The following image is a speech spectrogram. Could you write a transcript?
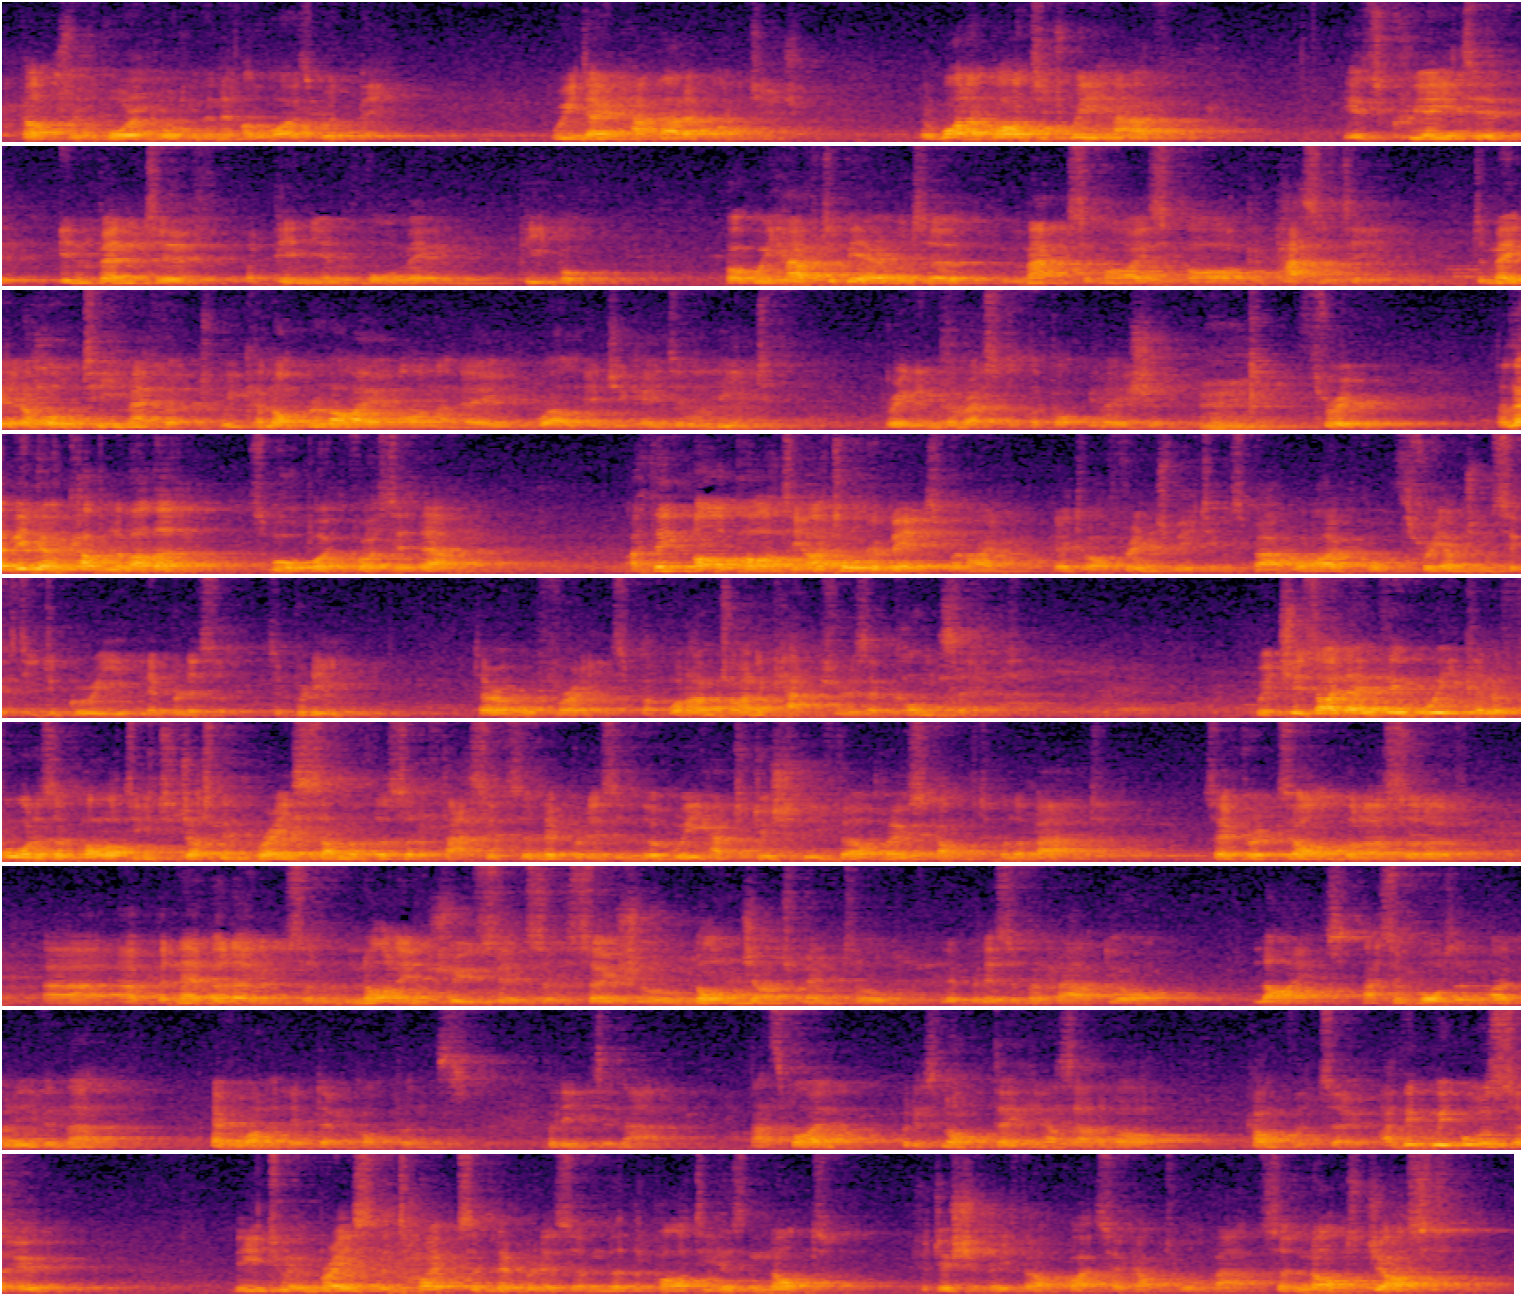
country, more important than it otherwise would be. We don't have that advantage. The one advantage we have is creative inventive, opinion-forming people. But we have to be able to maximise our capacity to make it a whole team effort. We cannot rely on a well-educated elite bringing the rest of the population through. And let me do a couple of other small points before I sit down. I think our party, I talk a bit when I go to our fringe meetings about what I've called 360 degree liberalism. It's a pretty terrible phrase, but what I'm trying to capture is a concept which is I don't think we can afford as a party to just embrace some of the sort of facets of liberalism that we have traditionally felt most comfortable about. So, for example, a sort of uh, a benevolent, sort of non-intrusive, sort of social, non-judgmental liberalism about your lives. That's important, I believe in that. Everyone at Lib Dem conference believes in that. That's fine, but it's not taking us out of our comfort zone. I think we also need to embrace the types of liberalism that the party has not traditionally felt quite so comfortable about. So not just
